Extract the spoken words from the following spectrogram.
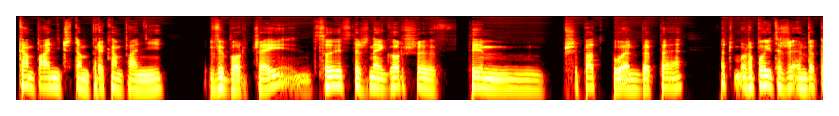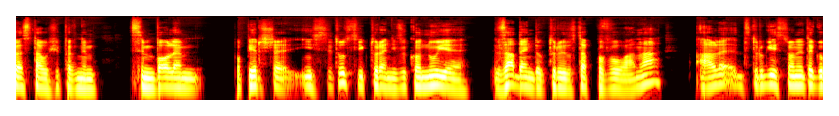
kampanii czy tam prekampanii wyborczej, co jest też najgorsze w tym przypadku NBP. Znaczy, można powiedzieć też, że NBP stał się pewnym symbolem, po pierwsze, instytucji, która nie wykonuje zadań, do których została powołana, ale z drugiej strony tego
